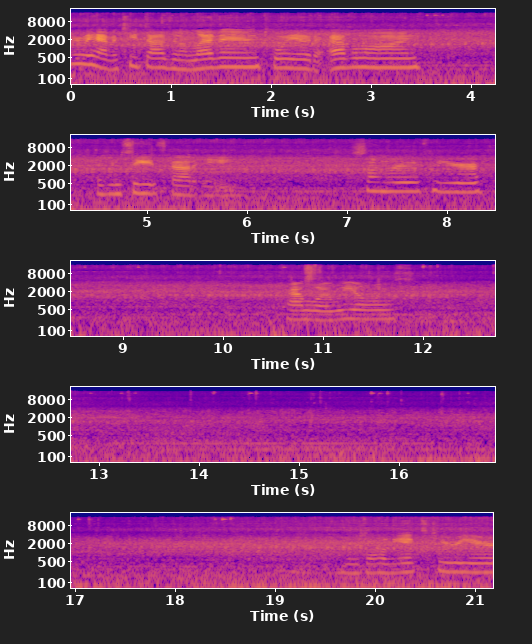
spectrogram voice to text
Here we have a 2011 Toyota Avalon. As you can see, it's got a sunroof here, alloy wheels. There's all the exterior.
